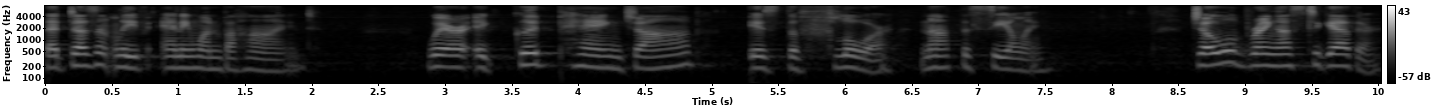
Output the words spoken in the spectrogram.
that doesn't leave anyone behind, where a good paying job is the floor, not the ceiling Joe will bring us together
